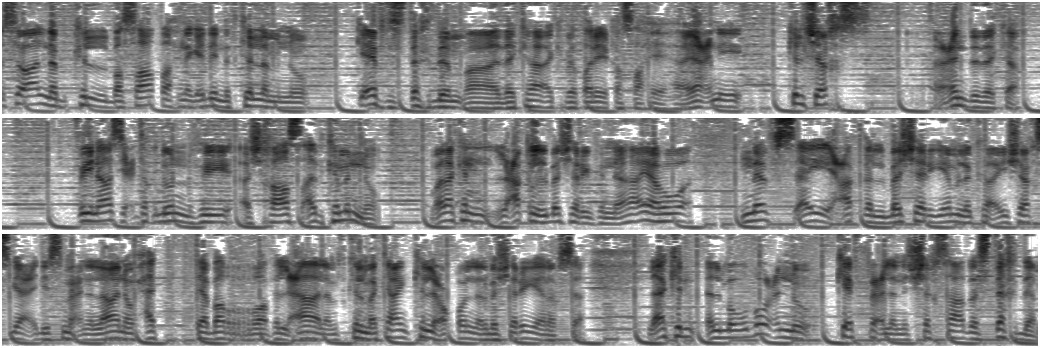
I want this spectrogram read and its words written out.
سؤالنا بكل بساطة إحنا قاعدين نتكلم إنه كيف تستخدم آه، ذكائك بطريقة صحيحة؟ يعني كل شخص عنده ذكاء. في ناس يعتقدون في أشخاص أذكى منه. ولكن العقل البشري في النهاية هو نفس أي عقل بشري يملكه أي شخص قاعد يسمعنا الآن وحتى برا في العالم في كل مكان كل عقولنا البشرية نفسها. لكن الموضوع أنه كيف فعلا الشخص هذا استخدم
